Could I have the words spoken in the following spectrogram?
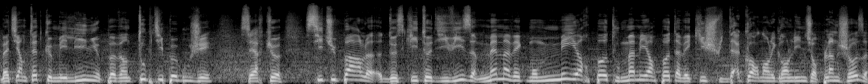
bah tiens, peut-être que mes lignes peuvent un tout petit peu bouger. C'est-à-dire que si tu parles de ce qui te divise, même avec mon meilleur pote ou ma meilleure pote avec qui je suis d'accord dans les grandes lignes sur plein de choses,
